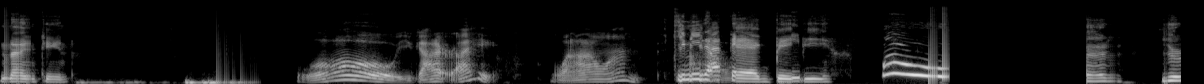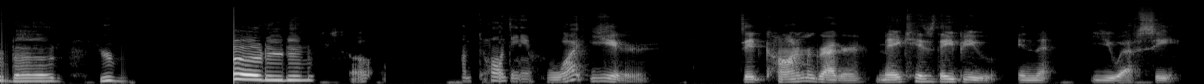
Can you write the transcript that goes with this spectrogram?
19. Whoa, you got it right. One out of one. Give me that Wow. Bag, baby. Woo! Bad. You're bad. You're bad, Aidan. So, I'm taunting you. what year did Conor McGregor make his debut in the UFC?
